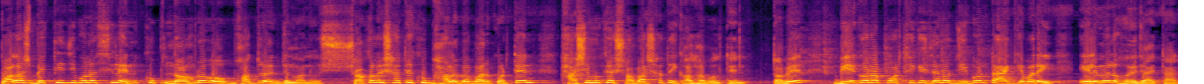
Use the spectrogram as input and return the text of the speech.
পলাশ ব্যক্তি জীবনে ছিলেন খুব নম্র ও ভদ্র একজন মানুষ। সকলের সাথে খুব ভালো ব্যবহার করতেন, হাসি মুখে সবার সাথেই কথা বলতেন। তবে বিয়ে করার পর থেকে যেন জীবনটা একেবারেই এলোমেলো হয়ে যায় তার।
